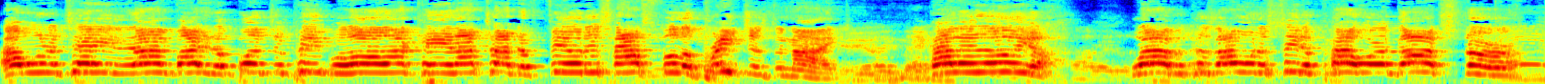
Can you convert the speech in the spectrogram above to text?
I want to tell you that I invited a bunch of people all I can. I tried to fill this house full of preachers tonight. Amen. Hallelujah. Why? Because I want to see the power of God stir.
